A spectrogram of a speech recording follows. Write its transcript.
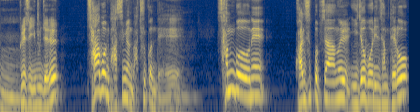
음. 그래서 이 문제를 4번 봤으면 맞출 건데 음. 3번의 관습법상을 잊어버린 상태로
